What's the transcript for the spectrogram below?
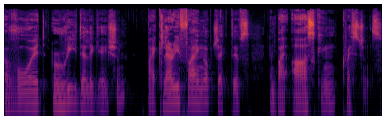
avoid redelegation by clarifying objectives and by asking questions.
